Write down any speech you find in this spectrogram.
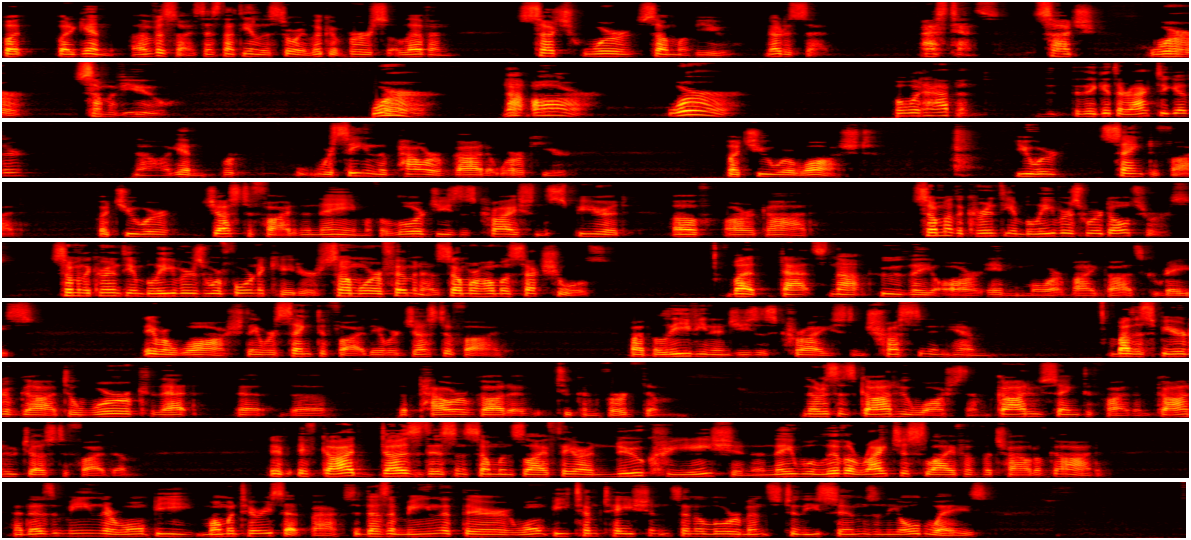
But but again, emphasize that's not the end of the story. Look at verse eleven. Such were some of you. Notice that. Past tense. Such were some of you. Were, not are. Were. But what happened? Did they get their act together? No. Again, we're, we're seeing the power of God at work here. But you were washed. You were sanctified. But you were justified in the name of the Lord Jesus Christ and the Spirit of our God. Some of the Corinthian believers were adulterers. Some of the Corinthian believers were fornicators. Some were effeminate. Some were homosexuals. But that's not who they are anymore by God's grace. They were washed. They were sanctified. They were justified by believing in Jesus Christ and trusting in Him by the Spirit of God to work that, that the, the power of God to convert them. Notice it's God who washed them, God who sanctified them, God who justified them. If, if God does this in someone's life, they are a new creation and they will live a righteous life of a child of God. That doesn't mean there won't be momentary setbacks. It doesn't mean that there won't be temptations and allurements to these sins and the old ways.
